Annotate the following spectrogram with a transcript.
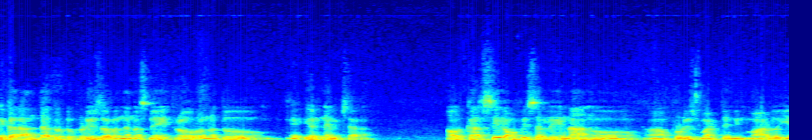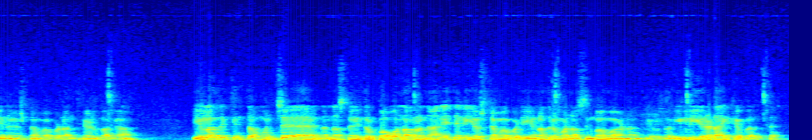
ಯಾಕಂದ್ರೆ ಅಂತ ದೊಡ್ಡ ಪ್ರೊಡ್ಯೂಸರ್ ನನ್ನ ಸ್ನೇಹಿತರು ಅವರು ಅನ್ನೋದು ಎರಡನೇ ವಿಚಾರ. ಅವ್ರು ಕರ್ಸಿ ಆಫೀಸಲ್ಲಿ ನಾನು ಪ್ರೊಡ್ಯೂಸ್ ಮಾಡ್ತೀನಿ, ನೀನ್ ಮಾಡು, ಏನು ಯೋಚನೆ ಮಾಡಬೇಡ ಅಂತ ಹೇಳಿದಾಗ ಎಲ್ಲದಕ್ಕಿಂತ ಮುಂಚೆ ನನ್ನ ಸ್ನೇಹಿತರು ಪವನ್ ಅವರು ನಾನಿದ್ದೀನಿ ಯೋಚನೆ ಮಾಡಬೇಡಿ ಏನಾದ್ರೂ ಮಾಡಿ ನಾವು ಸಿನಿಮಾ ಮಾಡೋಣ ಅಂತ ಹೇಳಿದ್ರು. ಇಲ್ಲಿ ಎರಡು ಆಯ್ಕೆ ಬರುತ್ತೆ.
